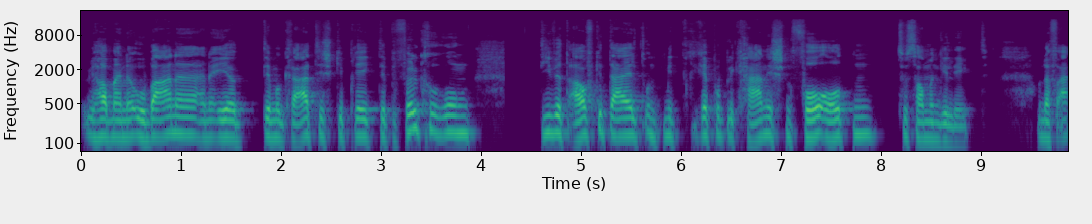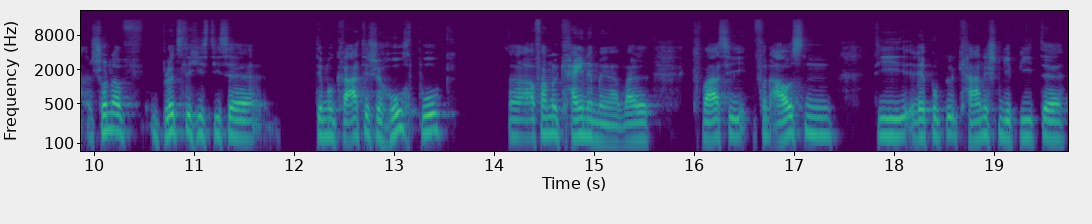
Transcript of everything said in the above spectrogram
Wir haben eine urbane, eine eher demokratisch geprägte Bevölkerung. Die wird aufgeteilt und mit republikanischen Vororten zusammengelegt. Und auf, schon auf, plötzlich ist diese demokratische Hochburg äh, auf einmal keine mehr, weil quasi von außen die republikanischen Gebiete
